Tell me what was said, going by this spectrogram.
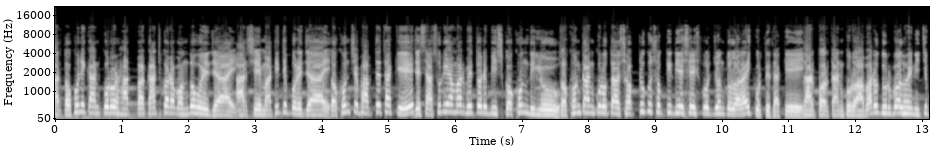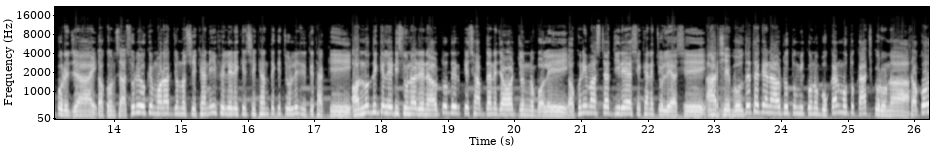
আর তখনই কানকুরোর হাত পা কাজ করা বন্ধ হয়ে যায়, আর সে মাটিতে পড়ে যায়। তখন সে ভাবতে থাকে যে, শাশুড়ি আমার ভেতরে বিষ কখন দিল? তখন কানকুরো তার সবটুকু শক্তি দিয়ে শেষ পর্যন্ত লড়াই করতে থাকে। তারপর কানকুরো আবারও দুর্বল হয়ে নিচে পড়ে যায়। তখন শাশুড়ি ওকে মরার জন্য সেখানেই ফেলে রেখে সেখান থেকে চলে যেতে থাকে। অন্যদিকে লেডি সুনারে নাউটোদেরকে সাবধানে যাওয়ার জন্য বলে, তখনই মাস্টার জিরায়া সেখানে চলে আসে। আর সে বলতে থাকে নাউটো তুমি কোনো বোকার মতো কাজ করো না। সকল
